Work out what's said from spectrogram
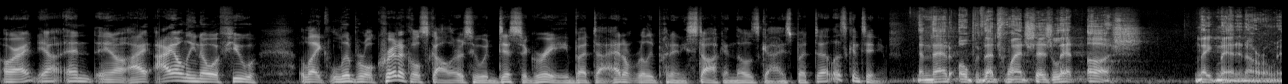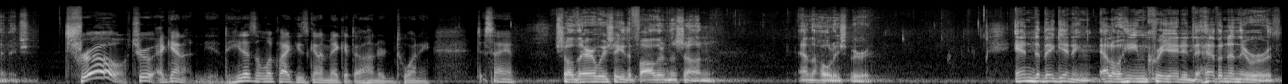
All right. Yeah. And, you know, I, I only know a few like liberal critical scholars who would disagree, but uh, I don't really put any stock in those guys. But uh, let's continue. And that open, that's why it says, Let us make man in our own image. True. True. Again, he doesn't look like he's going to make it to 120. Just saying. So there we see the Father and the Son and the Holy Spirit. In the beginning, Elohim created the heaven and the earth.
